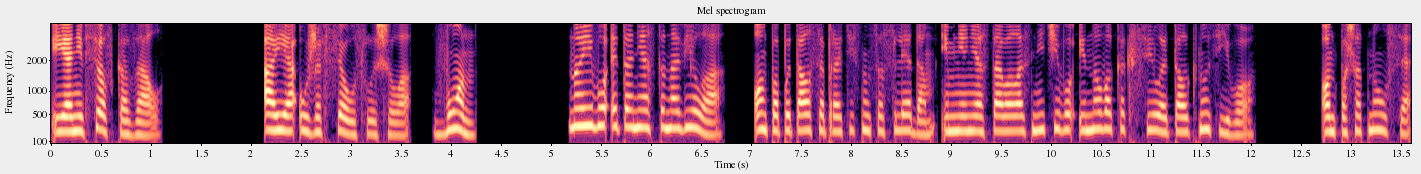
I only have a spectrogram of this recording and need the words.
Я не все сказал. А я уже все услышала. Вон! Но его это не остановило. Он попытался протиснуться следом, и мне не оставалось ничего иного, как силой толкнуть его. Он пошатнулся,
